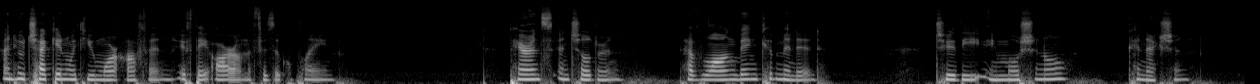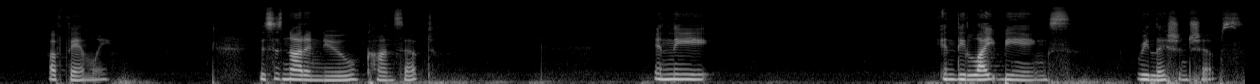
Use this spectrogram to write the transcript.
and who check in with you more often if they are on the physical plane. Parents and children have long been committed to the emotional connection of family. This is not a new concept. In the in the light beings relationships.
